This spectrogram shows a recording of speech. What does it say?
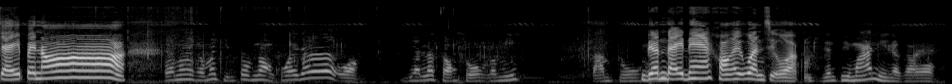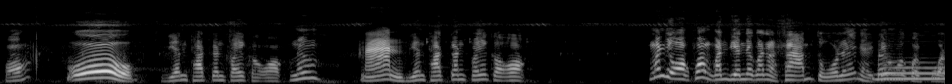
ใจไปเนาะแต่แม่ก็ไม่กินต้มน่องควายเด้อออก เดือนละสองตัวก็มีสามตัวเดือนใดแน่ของไอ้อ้วนสิออก เดือนที่มานี่แหละก็ออกสองโอ้เดือนถัดกันไปก็ออกหนึ่งนานเดือนถัดกันไปก็ออก มันจะออกพร้อมกันเดือนเดียวกันน่ะสามตัวเลยเนี่ยโอ้เจ้ยาว่าปวดปวด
